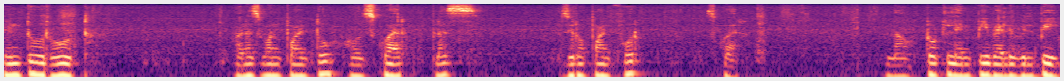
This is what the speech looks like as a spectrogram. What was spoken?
into root minus 1.2 whole square plus 0.4 square. Now total MP value will be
